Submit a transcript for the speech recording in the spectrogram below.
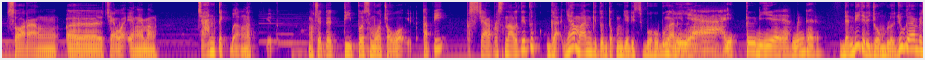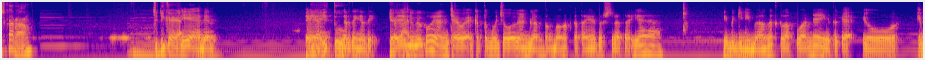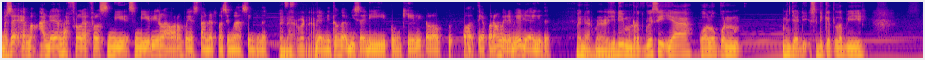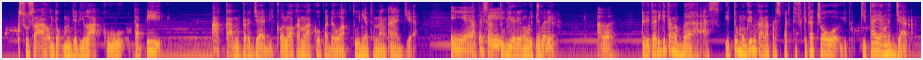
seorang eh, cewek yang emang cantik banget gitu. Maksudnya tipe semua cowok gitu. Tapi secara personality tuh gak nyaman gitu untuk menjadi sebuah hubungan gitu. Iya, itu dia, bener. Dan dia jadi jomblo juga sampai sekarang. Jadi kayak Iya dan Iya, itu. ngerti ngerti. Iya Banyak kan? juga kok yang cewek ketemu cowok yang ganteng banget katanya terus ternyata ya ya begini banget kelakuannya gitu kayak yo ya maksudnya emang ada level-level sendiri sendiri lah orang punya standar masing-masing gitu benar-benar. dan itu nggak bisa dipungkiri kalau oh, tiap orang beda-beda gitu Benar-benar. Jadi menurut gue sih ya walaupun menjadi sedikit lebih susah untuk menjadi laku, tapi akan terjadi. Kalau akan laku pada waktunya tenang aja. iya tapi, tapi, satu gear yang lucu balik- apa Dari tadi kita ngebahas itu mungkin karena perspektif kita cowok gitu. Kita yang ngejar.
